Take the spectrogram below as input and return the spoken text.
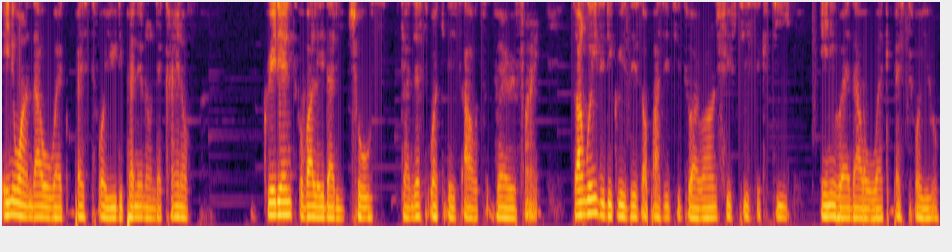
Anyone that will work best for you depending on the kind of gradient overlay that you chose. You can just work this out very fine. So I'm going to decrease this opacity to around 50, 60, anywhere that will work best for you.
